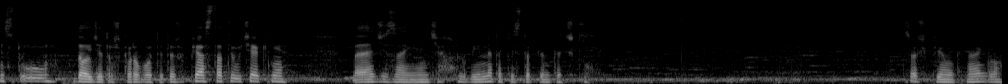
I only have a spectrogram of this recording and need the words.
Więc tu dojdzie troszkę roboty. Też piasta ty ucieknie. Będzie zajęcia. Lubimy takie 105. Coś pięknego.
